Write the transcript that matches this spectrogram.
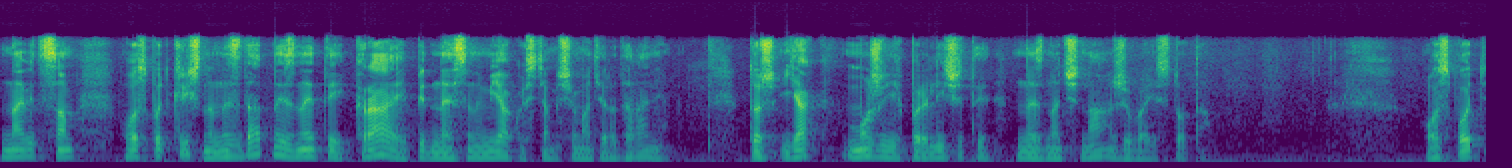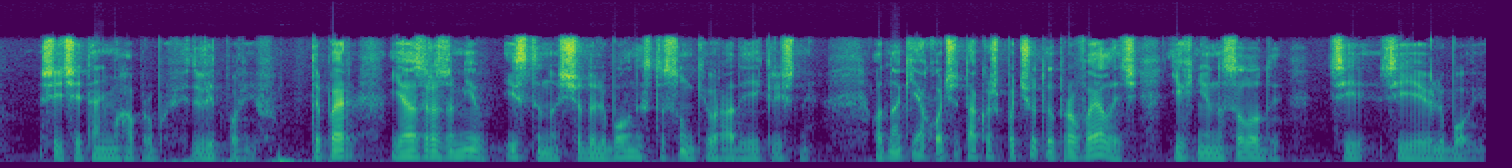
Навіть сам Господь Кришна не здатний знайти край піднесеним якостям Шиматі Радгарані. Тож як може їх перелічити незначна жива істота? Господь Шічайтань Магапрабу відповів. Тепер я зрозумів істину щодо любовних стосунків Ради і Крішни. Однак я хочу також почути про велич їхньої насолоди цією любов'ю.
